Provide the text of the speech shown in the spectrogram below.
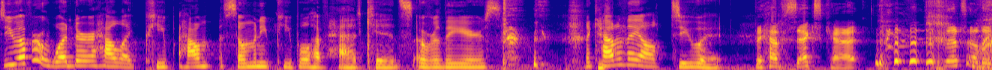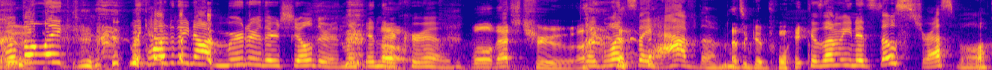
do you ever wonder how like peop- how so many people have had kids over the years? like how do they all do it? They have sex, Kat. That's how they do Well, it. but like, like, how do they not murder their children like in their Oh. crib? Well, that's true. Like once they have them, that's a good point. because I mean it's so stressful.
